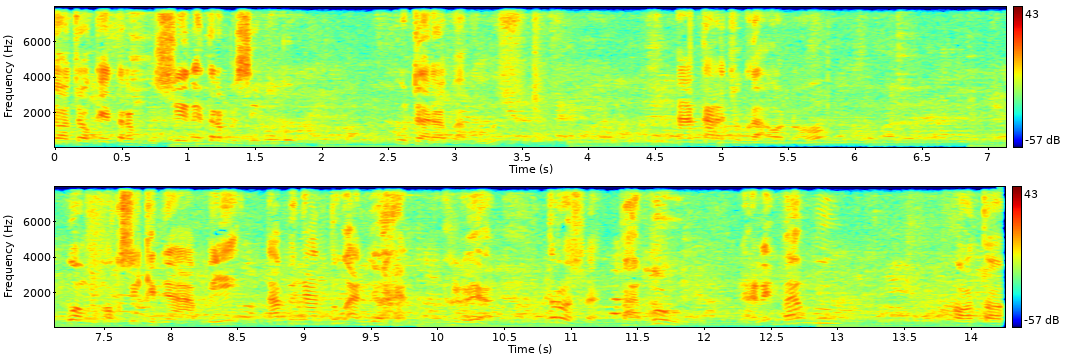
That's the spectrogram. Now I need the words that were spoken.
cocoknya terembesi, ini terembesi kudu udara bagus akar juga ono wong oksigennya api tapi ngantuan Johan ya. Terus nah, bambu. Nah nek bambu oto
